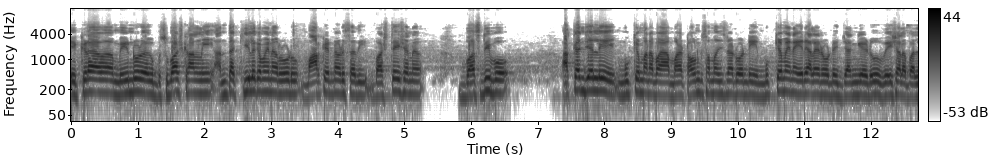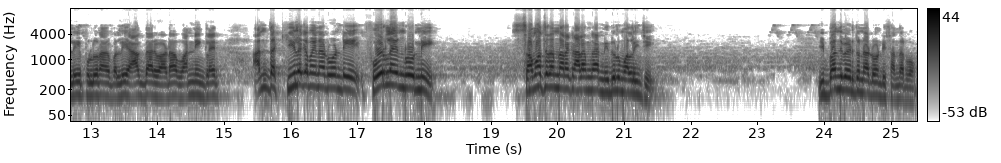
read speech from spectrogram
ఇక్కడ మెయిన్ రోడ్ సుభాష్ కాలనీ అంత కీలకమైన రోడ్డు మార్కెట్ నడుస్తుంది బస్ స్టేషన్ బస్ డిపో అక్కంచెల్లి ముఖ్య మన మన టౌన్కి సంబంధించినటువంటి ముఖ్యమైన ఏరియాలైనటువంటి జంగేడు వేషాలపల్లి పుల్లూనాపల్లి ఆగ్దారివాడ వన్ ఇంక్లైన్ అంత కీలకమైనటువంటి ఫోర్ లైన్ రోడ్ని సంవత్సరంన్నర కాలంగా నిధులు మళ్ళించి ఇబ్బంది పెడుతున్నటువంటి సందర్భం.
